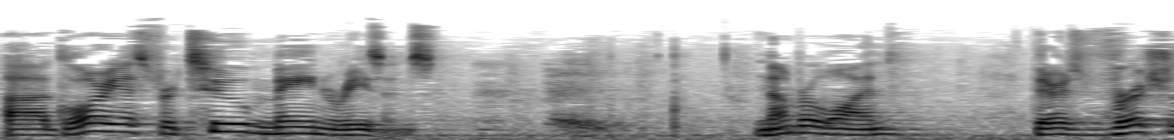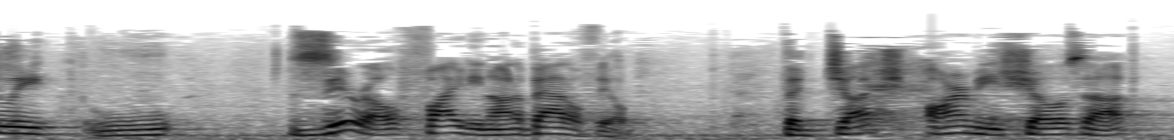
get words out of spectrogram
Uh, glorious for two main reasons. Number one, there's virtually zero fighting on a battlefield. The Dutch army shows up.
